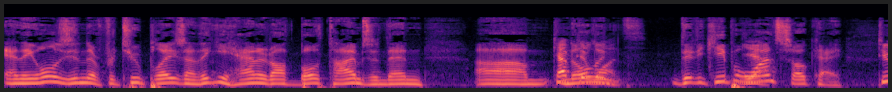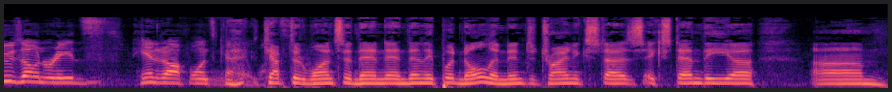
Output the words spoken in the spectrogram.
and he only was in there for two plays. And I think he handed off both times, and then um, Kept it Noland- once. Did he keep it Yeah. once? Okay, Two zone reads, handed off once, kept it once. kept it once, and then and then they put Noland in to try and extend, extend the uh, um,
